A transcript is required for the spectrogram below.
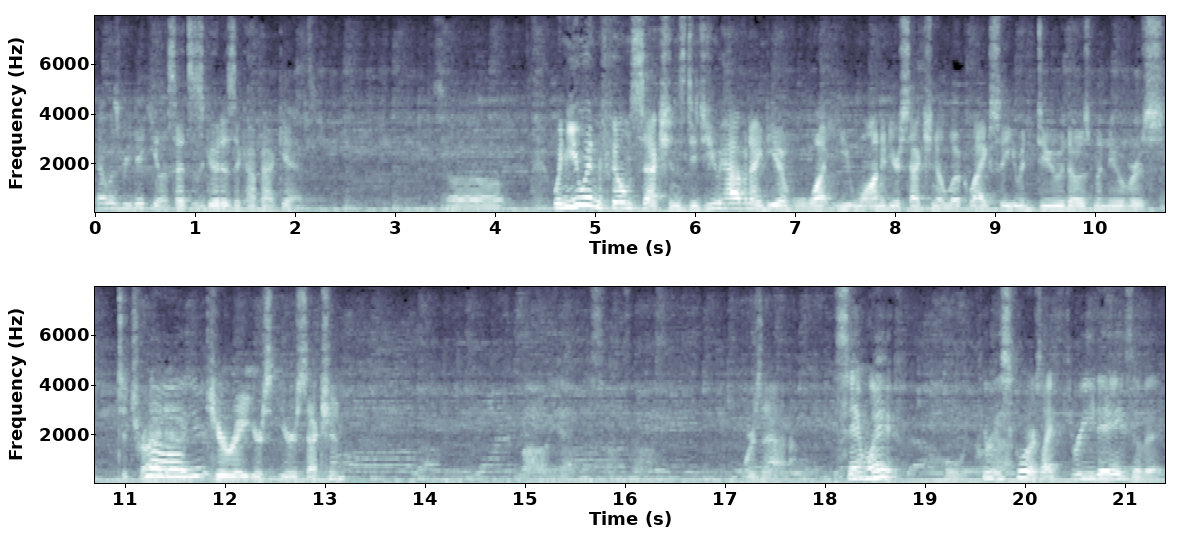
That was ridiculous. That's as good as a cutback gets. So When you went and filmed sections, did you have an idea of what you wanted your section to look like, so you would do those maneuvers to try No, to you're- curate your your section? Oh yeah, this song's awesome. Where's that? Same wave. Holy Dude, he crap! scores like three days of it.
